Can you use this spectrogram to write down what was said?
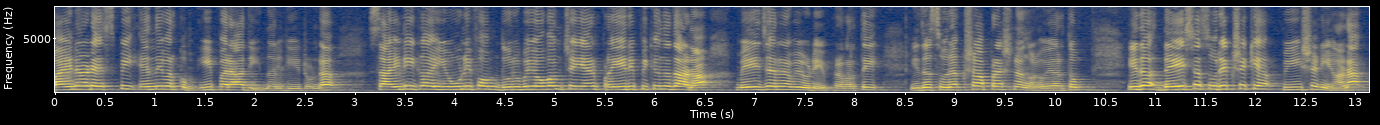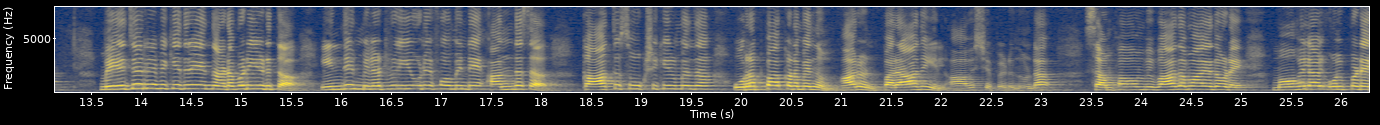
Wayanad S P എന്നിവർക്കും ഈ പരാതി നൽകിയിട്ടുണ്ട്. സൈനിക യൂണിഫോം ദുരുപയോഗം ചെയ്യാൻ പ്രേരിപ്പിക്കുന്നതാണ് മേജർ രവിയുടെ പ്രവൃത്തി. ഇത് സുരക്ഷാ പ്രശ്നങ്ങൾ ഉയർത്തും. ഇത് ദേശ സുരക്ഷയ്ക്ക് ഭീഷണിയാണ്. മേജർ രവിക്കെതിരെ നടപടിയെടുത്ത് ഇന്ത്യൻ മിലിറ്ററി യൂണിഫോമിന്റെ അന്തസ് കാത്തു സൂക്ഷിക്കുമെന്ന് ഉറപ്പാക്കണമെന്നും അരുൺ പരാതിയിൽ ആവശ്യപ്പെടുന്നുണ്ട്. സംഭവം വിവാദമായതോടെ മോഹൻലാൽ ഉൾപ്പെടെ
